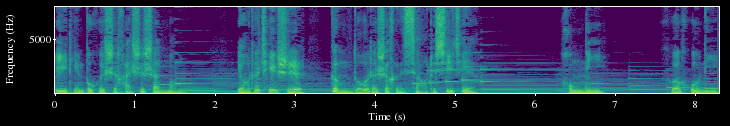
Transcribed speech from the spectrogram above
一定不会是海誓山盟，有的其实更多的是很小的细节，哄你，呵护你，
